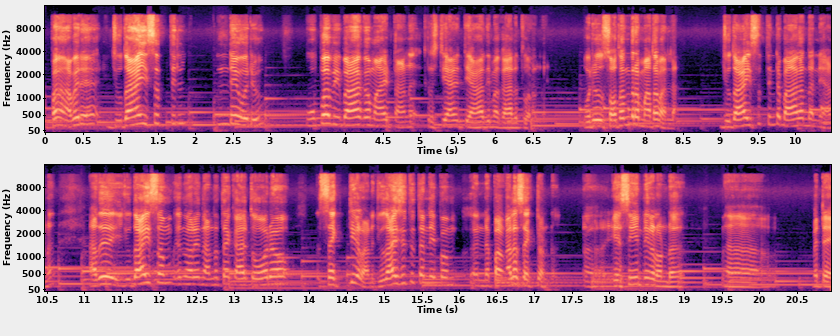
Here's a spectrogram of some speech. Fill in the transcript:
അപ്പൊ അവർ ജുദായിസത്തിന്റെ ഒരു ഉപവിഭാഗമായിട്ടാണ് ക്രിസ്ത്യാനിറ്റി ആദിമകാലത്ത് വന്നത്. ഒരു സ്വതന്ത്ര മതമല്ല. ജുദായിസത്തിന്റെ ഭാഗം തന്നെയാണ്. അത് ജുദായിസം എന്ന് പറയുന്ന അന്നത്തെ കാലത്ത് ഓരോ സെക്റ്റുകളാണ്. ജുദായിസത്തിൽ തന്നെ ഇപ്പം പിന്നെ പല സെക്ട് ഉണ്ട് എസീനുകളുണ്ട് മറ്റേ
